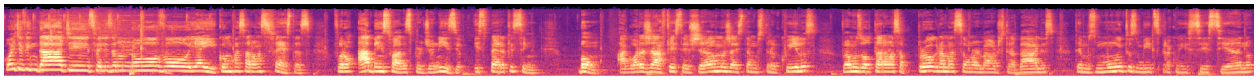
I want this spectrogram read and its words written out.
Oi, divindades! Feliz ano novo! E aí, como passaram as festas? Foram abençoadas por Dionísio? Espero que sim. Bom, agora já festejamos, já estamos tranquilos. Vamos voltar à nossa programação normal de trabalhos. Temos muitos mitos para conhecer esse ano.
